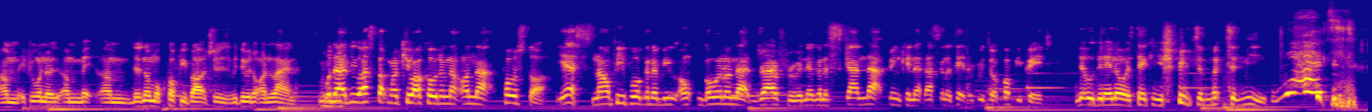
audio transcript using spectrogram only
Um, if you want to, um, um, there's no more coffee vouchers. We're doing it online. Mm-hmm. What did I do? I stuck my QR code on that on that poster. Yes, now people are gonna be going on that drive-through and they're gonna scan that, thinking that that's gonna take them through to a coffee page. Little do they know it's taking you through to to me. What?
